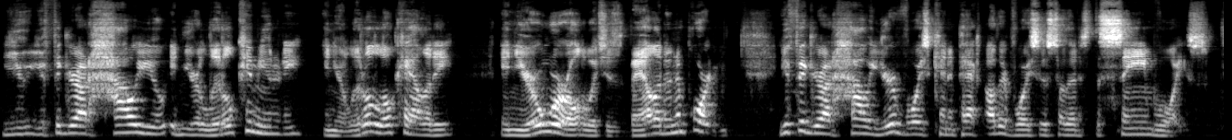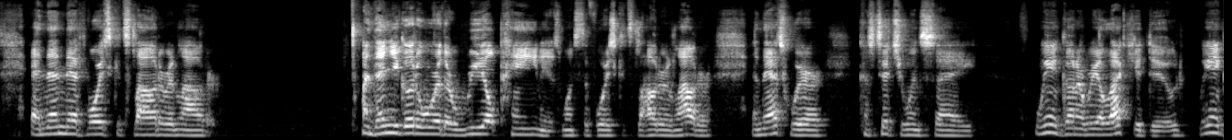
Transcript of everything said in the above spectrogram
You you figure out how you in your little community, in your little locality, in your world, which is valid and important, you figure out how your voice can impact other voices so that it's the same voice. And then that voice gets louder and louder. And then you go to where the real pain is once the voice gets louder and louder. And that's where constituents say, We ain't to reelect you, dude. We ain't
